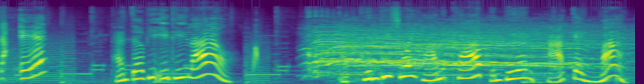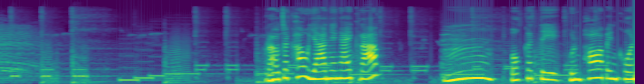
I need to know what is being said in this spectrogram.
จะเอ๊ะแทนเจอพี่อีทีแล้ว ขอบคุณที่ช่วยหานะครับเพื่อนๆหาเก่งมาก เราจะเข้ายานยังไงครับ อืม ปกติคุณพ่อเป็นคน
